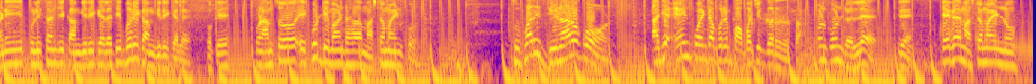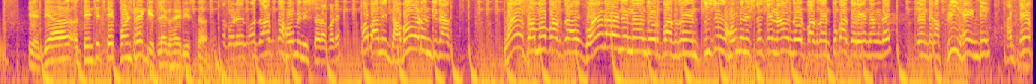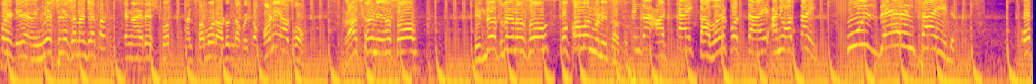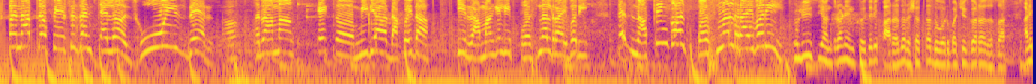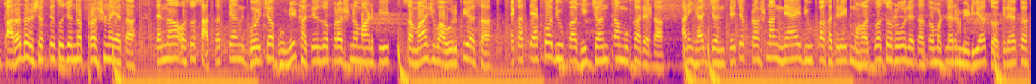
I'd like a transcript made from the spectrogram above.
आनी पुलिसांन जी कामगिरी केल्या ती बरी कामगिरी केल्या ओके? पूण आमचो एकूच डिमांड आहा मास्टर मायंड कोण? सुपारी दिणारो कोण? ताजे एंड पॉइंटा पर्यंत पावपाची गरज आसा कोण कोण धरले कितें? ते काय मास्टर मायंड न्हू कितें? ते तेंचे ते कॉन्ट्रॅक्ट घेतले कशें दिसता कडेन वा जाता होम मिनिस्टरा कडेन बाबा आमी दाबा हाडून कित्याक गोंया सांबाळपाक जाय गोंयकारांचें नांव दवरपाक जाय आनी तुजें होम मिनिस्टरचें नांव दवरपाक जाय आनी तुका तर हें सांगताय तुवें ताका फ्री हँड दी आनी तें पळय इन्व्हेस्टिगेशनाक येता तांकां अरेस्ट कर आनी समोर हाडून दाखय तो कोणीय आसो राजकारणी आसो बिझनेसमॅन आसो तो कॉमन मनीस आसो तांकां हाडटाय कावर कोत्ताय आनी वत्ताय who is there inside open up the faces and tailors who is there रामाक एक मिडिया दाखयता की रामागेली personal rivalry there is nothing called personal rivalry police यंत्रणेन खंय तरी पारदर्शकता दवरपाची गरज आसा आनी पारदर्शकतेचो जेन्ना प्रश्न येता तेन्ना असो सातत्यान गोंयच्या भुमी खातीर जो प्रश्न मांडपी समाज वावुरपी आसा ताका तेंको दिवपाक ही जनता मुखार येता. आनी ह्या जनतेच्या प्रश्नांक न्याय दिवपा खातीर एक म्हत्वाचो रोल येता तो म्हटल्यार मिडियाचो. कित्याक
